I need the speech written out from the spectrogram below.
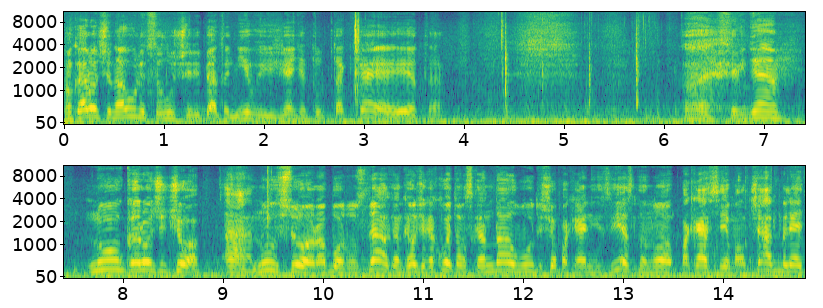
Ну, короче, на улице лучше, ребята, не выезжайте. Тут такая это Ой, фигня. Ну, короче, что? А, ну все, работу снял. Короче, какой там скандал будет, еще пока неизвестно. Но пока все молчат, блядь.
